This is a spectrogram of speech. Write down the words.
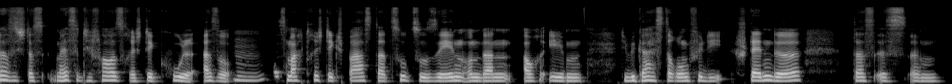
dass ich das Messe-TV ist richtig cool. Also mhm. es macht richtig Spaß dazu zu sehen und dann auch eben die Begeisterung für die Stände. Das ist ähm,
